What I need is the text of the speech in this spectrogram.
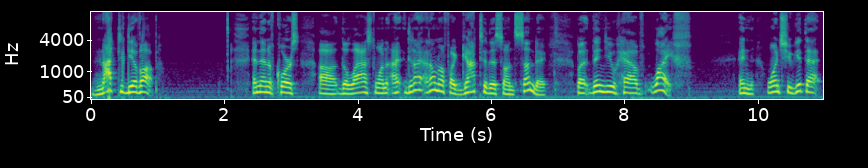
not to give up. And then, of course, uh, the last one. I, did I? I don't know if I got to this on Sunday, but then you have life, and once you get that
